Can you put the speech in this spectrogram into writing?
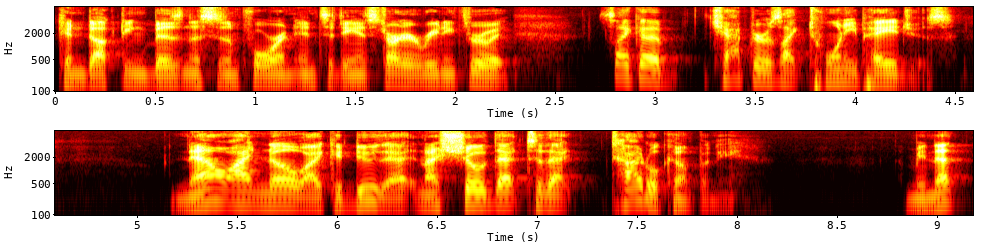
conducting business in foreign entity and started reading through it. It's like a chapter is like 20 pages. Now I know I could do that and I showed that to that title company. I mean, that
